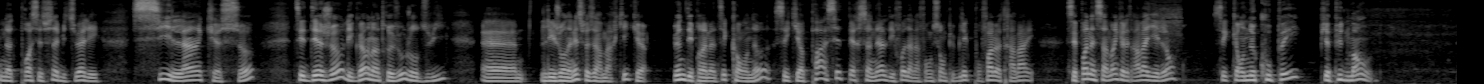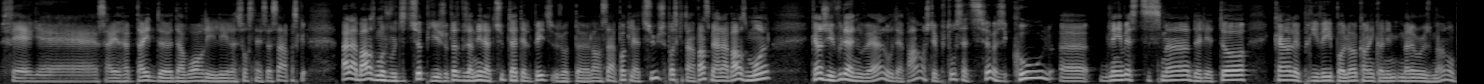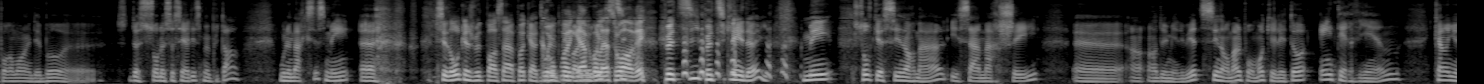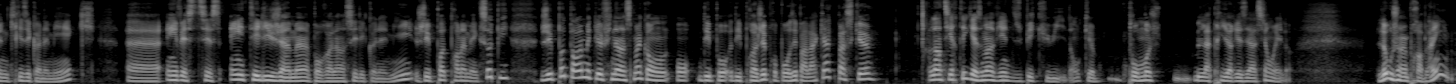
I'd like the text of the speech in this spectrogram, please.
notre processus habituel est si lent que ça? sais, déjà, les gars en entrevue aujourd'hui, euh, les journalistes faisaient remarquer que une des problématiques qu'on a, c'est qu'il n'y a pas assez de personnel des fois dans la fonction publique pour faire le travail. C'est pas nécessairement que le travail est long, c'est qu'on a coupé puis il n'y a plus de monde. Fait que euh, ça aiderait peut-être d'avoir les, ressources nécessaires. Parce que, à la base, moi, je vous dis tout ça, puis je vais peut-être vous amener là-dessus, peut-être LP, je vais te lancer à POC là-dessus. Je sais pas ce que tu en penses, mais à la base, moi, quand j'ai vu la nouvelle au départ, j'étais plutôt satisfait parce que c'est cool, euh, de l'investissement de l'État, quand le privé n'est pas là, quand l'économie, malheureusement, on pourra avoir un débat euh, sur le socialisme plus tard, ou le marxisme, mais euh, c'est drôle que je veux te passer à POC à toi. Gros programme pour la soirée. Petit, petit, clin d'œil. Mais je trouve que c'est normal et ça a marché euh, en, 2008. C'est normal pour moi que l'État intervienne quand il y a une crise économique. Euh, investisse intelligemment pour relancer l'économie. J'ai pas de problème avec ça. Puis j'ai pas de problème avec le financement des, des projets proposés par la CAC parce que L'entièreté quasiment vient du PQI. Donc, euh, pour moi, la priorisation est là. Là où j'ai un problème,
